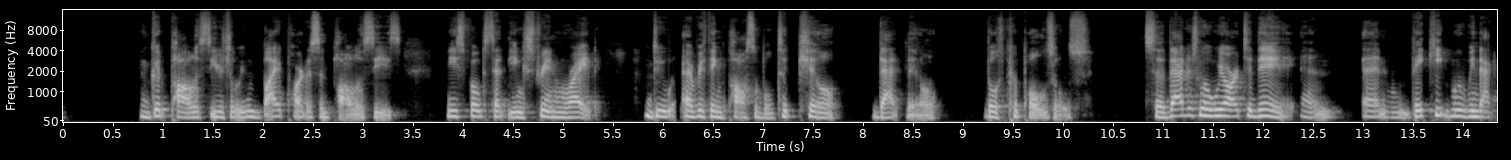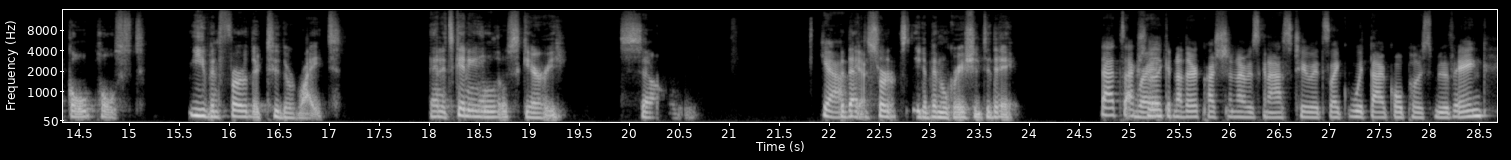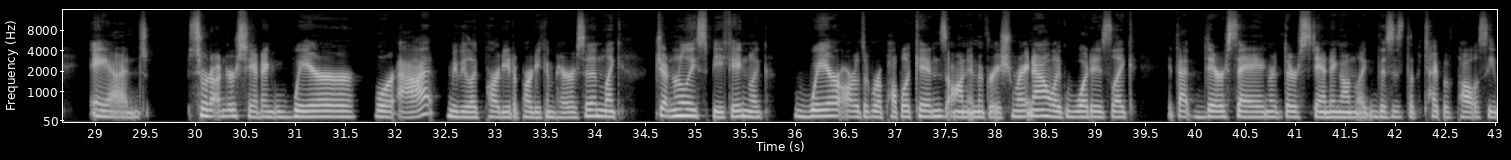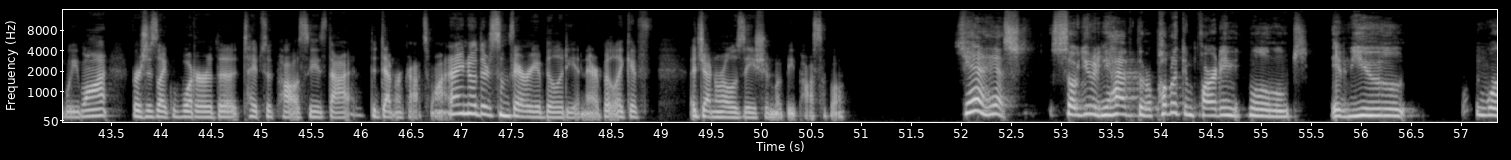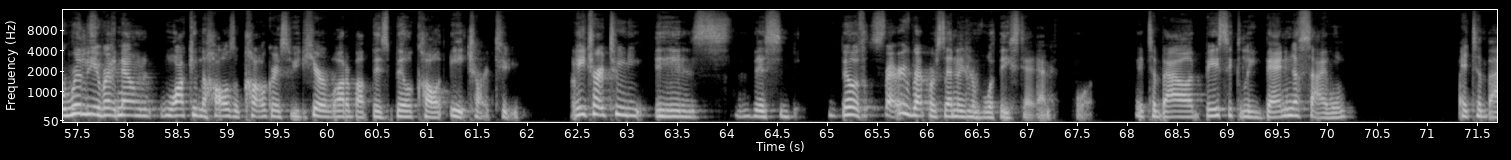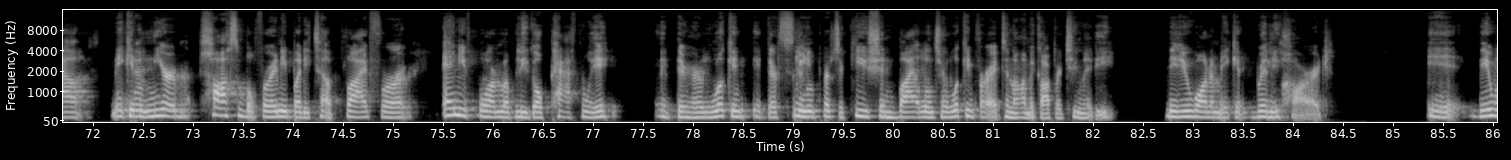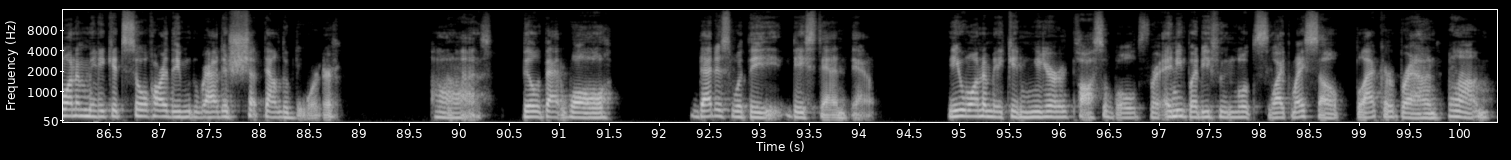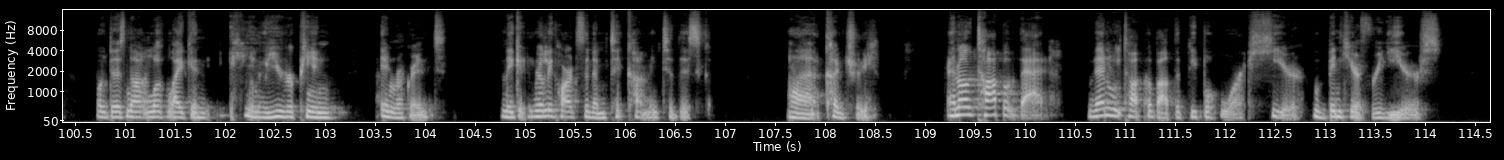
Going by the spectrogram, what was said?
good policies or even bipartisan policies, these folks at the extreme right do everything possible to kill that bill, those proposals. So that is where we are today. And and they keep moving that goalpost even further to the right. And it's getting a little scary. So, yeah, but that's yeah. sort of state of immigration today. That's actually right. like another question I was going to ask too. It's like with that goalpost moving and sort of understanding where we're at, maybe like party to party comparison, like generally speaking, like where are the Republicans on immigration right now? Like what is like that they're saying or they're standing on like this is the type of policy we want versus like what are the types of policies that the Democrats want. And I know there's some variability in there, but like if a generalization would be possible. Yeah, yes. So you you have the Republican Party who if you were really right now walking the halls of Congress, we'd hear a lot about this bill called HR2, HR 2 is this bill is very representative of what they stand for. It's about basically banning asylum. It's about making it near impossible for anybody to apply for any form of legal pathway if they're looking, if they're fleeing persecution, violence, or looking for economic opportunity. They want to make it really hard. It, they want to make it so hard they would rather shut down the border, uh, build that wall. That is what they they stand down. They want to make it near impossible for anybody who looks like myself, black or brown, um, or does not look like an you know European immigrant. Make it really hard for them to come into this uh, country. And on top of that, then we talk about the people who are here, who've been here for years,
